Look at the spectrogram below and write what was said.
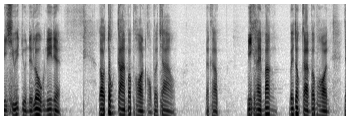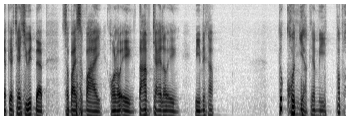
มีชีวิตอยู่ในโลกนี้เนี่ยเราต้องการพระพรของพระเจ้านะครับ มีใครบ้างไม่ต้องการพระพรอยากจะใช้ชีวิตแบบสบายๆของเราเอง ตามใจเราเองมีไหมครับ ทุกคนอยากจะมีพระพ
